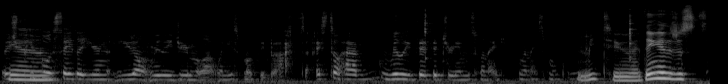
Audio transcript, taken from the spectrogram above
There's Yeah. people say that you're n- you don't really dream a lot when you smoke weed, but I- I still have really vivid dreams when I when I smoke weed. Me too. I think it's just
